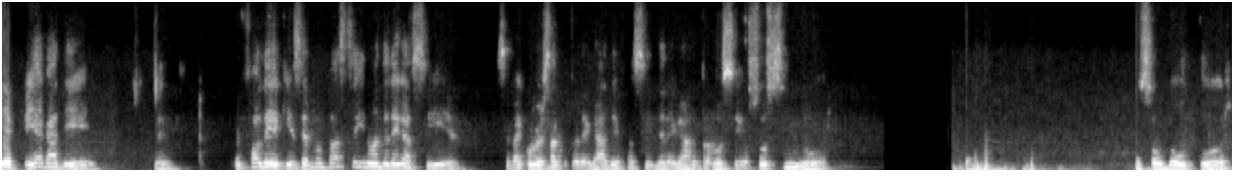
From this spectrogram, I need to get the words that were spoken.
é PHD, né? Eu falei aqui, você basta ir numa delegacia. Você vai conversar com o delegado e ele fala assim, delegado, para você, eu sou senhor. Eu sou doutor.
